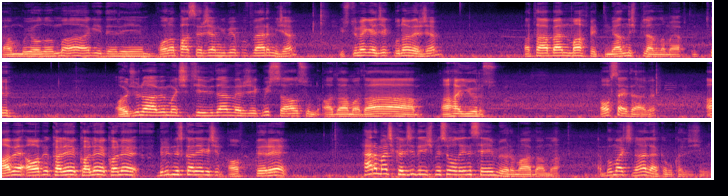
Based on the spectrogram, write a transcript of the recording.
ben bu yoluma giderim. Ona pas vereceğim gibi yapıp vermeyeceğim. Üstüme gelecek buna vereceğim. Hata ben mahvettim. Yanlış planlama yaptım. Tüh. Acun abi maçı TV'den verecekmiş. Sağ olsun. Adam adam. Aha yiyoruz. Offside abi. Abi abi kale kale kale. Biriniz kaleye geçin. Aferin. Her maç kaleci değişmesi olayını sevmiyorum abi ama. Ya bu maç ne alaka bu kaleci şimdi?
